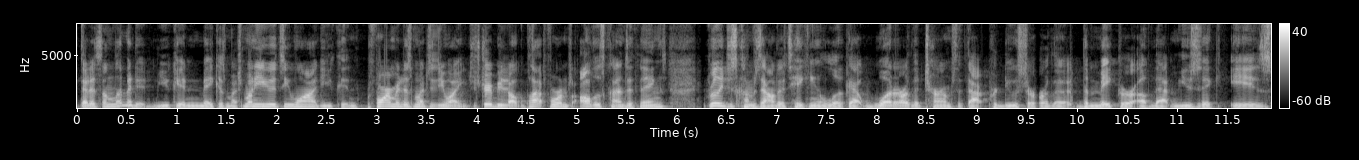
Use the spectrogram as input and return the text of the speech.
that it's unlimited. You can make as much money as you want. You can perform it as much as you want. You distribute all the platforms, all those kinds of things. It really just comes down to taking a look at what are the terms that that producer or the the maker of that music is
